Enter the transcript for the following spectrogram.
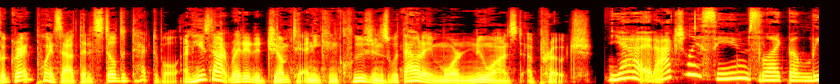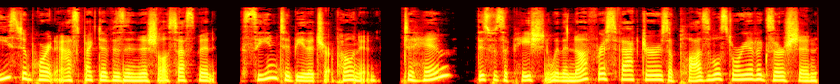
But Greg points out that it's still detectable, and he's not ready to jump to any conclusions without a more nuanced approach. Yeah, it actually seems like the least important aspect of his initial assessment seemed to be the troponin. To him, this was a patient with enough risk factors, a plausible story of exertion,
